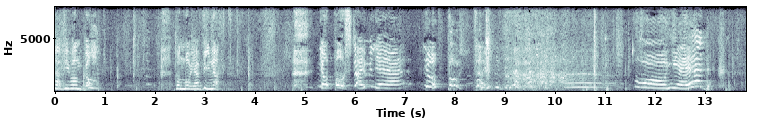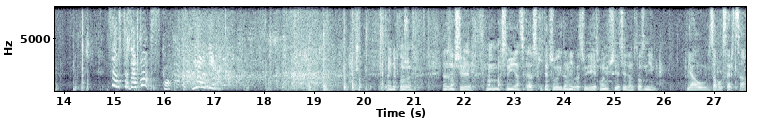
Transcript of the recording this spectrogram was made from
Zabiłam go. To moja wina. Nie opuszczaj mnie! Nie opuszczaj mnie! O nie, Edek! Cóż to za babsko? No nie! Panie doktorze, nazywam się Maksymilian Skalski. Ten człowiek do mnie pracuje. Jest moim przyjacielem. Co z nim? Miał zawał serca,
